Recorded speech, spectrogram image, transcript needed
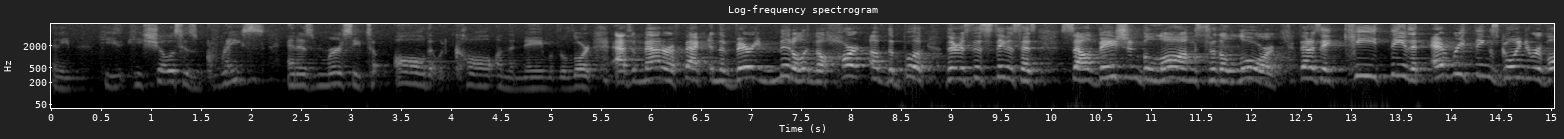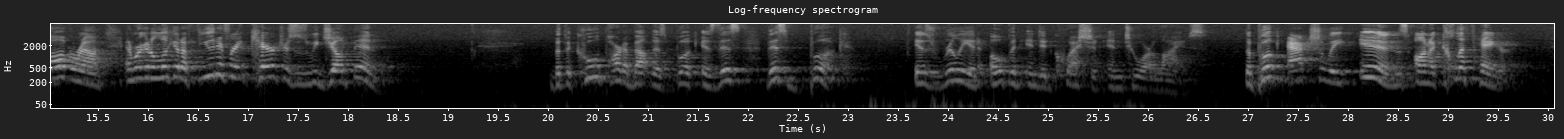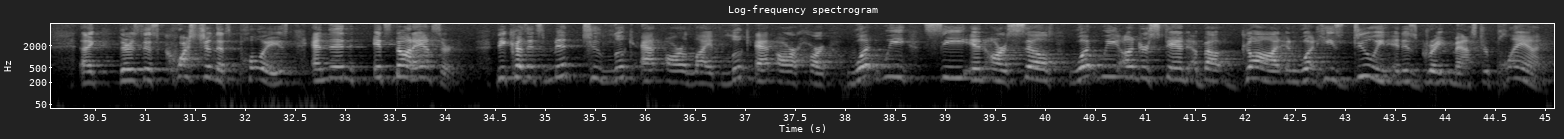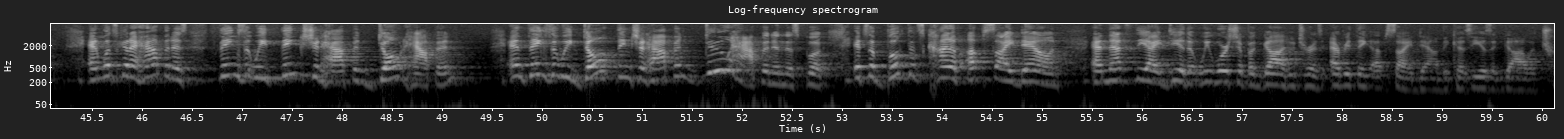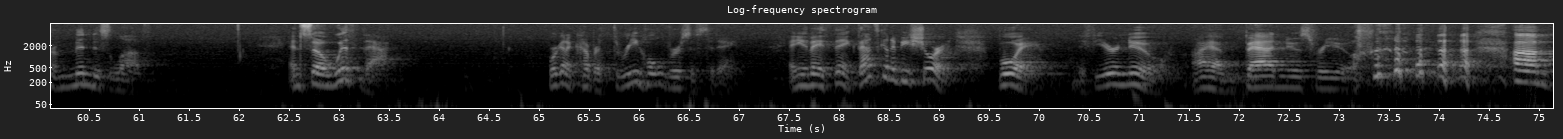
And He, he, he shows His grace and his mercy to all that would call on the name of the Lord. As a matter of fact, in the very middle, in the heart of the book, there is this statement that says, Salvation belongs to the Lord. That is a key theme that everything's going to revolve around. And we're going to look at a few different characters as we jump in. But the cool part about this book is this, this book is really an open ended question into our lives. The book actually ends on a cliffhanger. Like there's this question that's poised, and then it's not answered because it's meant to look at our life, look at our heart, what we see in ourselves, what we understand about God and what He's doing in His great master plan. And what's going to happen is things that we think should happen don't happen. And things that we don't think should happen do happen in this book. It's a book that's kind of upside down, and that's the idea that we worship a God who turns everything upside down because he is a God with tremendous love. And so, with that, we're going to cover three whole verses today. And you may think, that's going to be short. Boy, if you're new, I have bad news for you. um,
